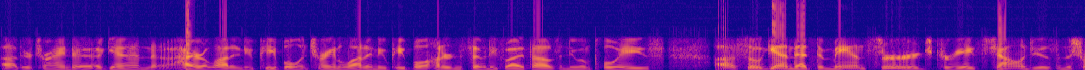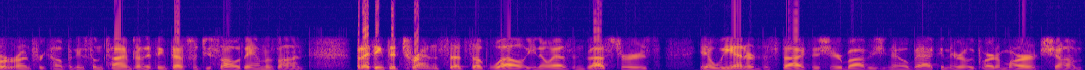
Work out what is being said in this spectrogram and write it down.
Uh, they're trying to again hire a lot of new people and train a lot of new people. 175,000 new employees. Uh, so again, that demand surge creates challenges in the short run for companies sometimes, and I think that's what you saw with Amazon. But I think the trend sets up well. You know, as investors, you know, we entered the stock this year, Bob, as you know, back in the early part of March. Um,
